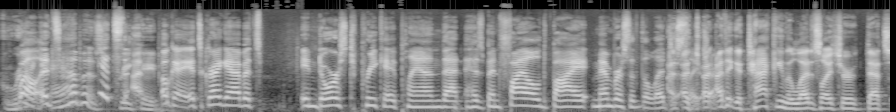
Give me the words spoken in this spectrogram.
Greg well, it's Abbott's it's uh, pre-K plan. okay. It's Greg Abbott's endorsed pre-K plan that has been filed by members of the legislature. I, I think attacking the legislature, that's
